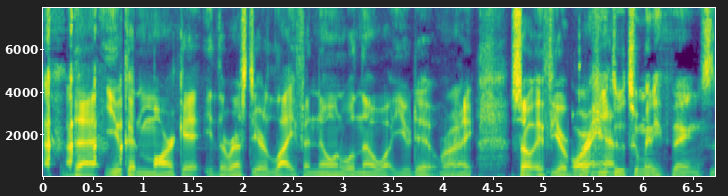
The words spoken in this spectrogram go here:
that you could market the rest of your life and no one will know what you do, Right. right? So if your Or brand if you do too many things,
